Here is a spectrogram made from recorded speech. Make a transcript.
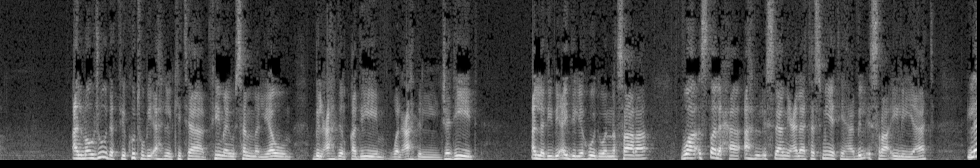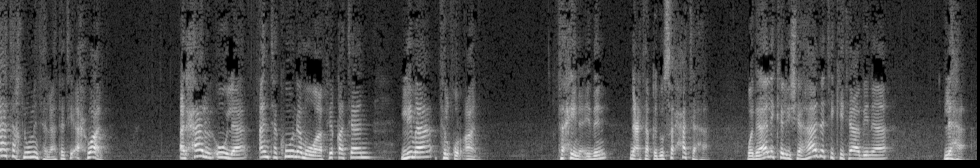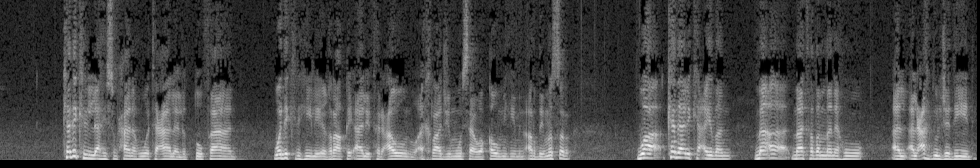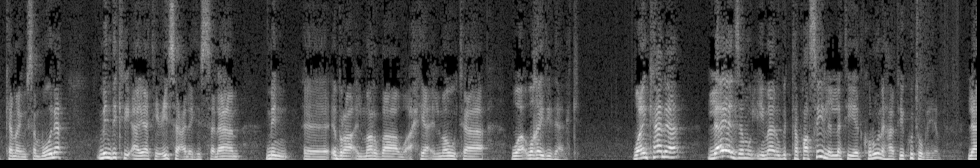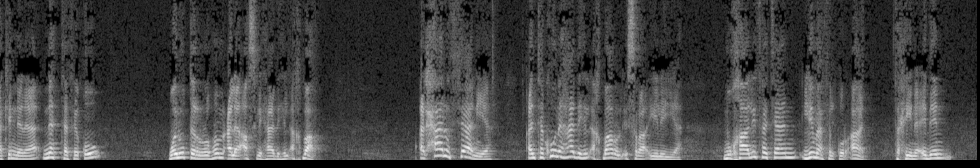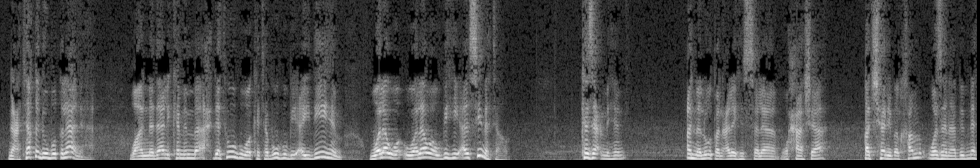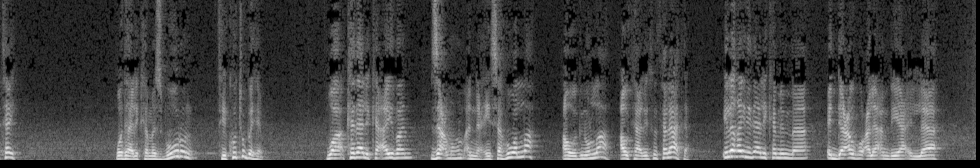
الموجودة في كتب أهل الكتاب فيما يسمى اليوم بالعهد القديم والعهد الجديد الذي بأيدي اليهود والنصارى واصطلح أهل الإسلام على تسميتها بالإسرائيليات لا تخلو من ثلاثة أحوال. الحال الأولى أن تكون موافقة لما في القرآن. فحينئذ نعتقد صحتها وذلك لشهادة كتابنا لها. كذكر الله سبحانه وتعالى للطوفان وذكره لإغراق آل فرعون وإخراج موسى وقومه من أرض مصر وكذلك أيضا ما ما تضمنه العهد الجديد كما يسمونه من ذكر آيات عيسى عليه السلام من آه، إبراء المرضى وأحياء الموتى وغير ذلك. وإن كان لا يلزم الإيمان بالتفاصيل التي يذكرونها في كتبهم لكننا نتفق ونقرهم على أصل هذه الأخبار. الحال الثانية أن تكون هذه الأخبار الإسرائيلية مخالفة لما في القرآن. فحينئذ نعتقد بطلانها وأن ذلك مما أحدثوه وكتبوه بأيديهم ولو ولووا به ألسنتهم. كزعمهم أن لوطا عليه السلام وحاشاه قد شرب الخمر وزنى بابنتيه وذلك مزبور في كتبهم. وكذلك أيضا زعمهم أن عيسى هو الله أو ابن الله أو ثالث ثلاثة إلى غير ذلك مما ادعوه على أنبياء الله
